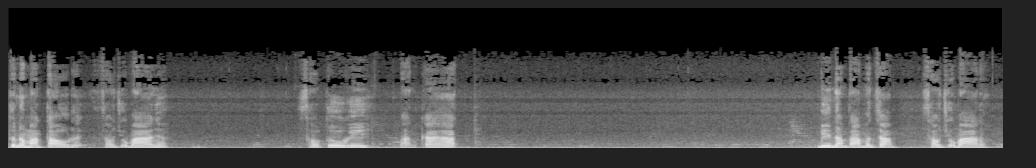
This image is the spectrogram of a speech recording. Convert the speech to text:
Tức là màn tàu đấy 6 triệu 3 nhá. 64 ghi, bản KH Pin 88% 6 triệu 3 thôi.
